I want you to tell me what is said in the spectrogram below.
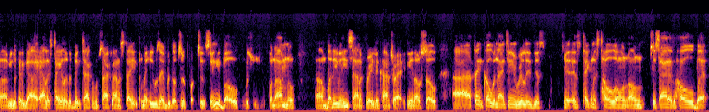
um, you look at a guy like Alex Taylor, the big tackle from South Carolina State. I mean, he was able to go to the to the Senior Bowl, which was phenomenal. Um, but even he signed a free agent contract, you know. So uh, I think COVID nineteen really just is taking its toll on on society as a whole. But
